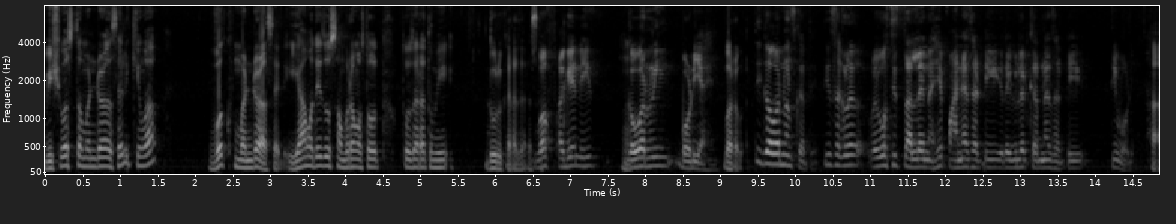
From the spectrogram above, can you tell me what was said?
विश्वस्त मंडळ असेल किंवा वक्फ मंडळ असेल यामध्ये जो संभ्रम असतो तो जरा तुम्ही दूर करा जरा. वक्फ अगेन ही गव्हर्निंग बॉडी आहे. बरोबर. ती गव्हर्नन्स करते. ती सगळं व्यवस्थित चाललंय ना हे पाहण्यासाठी रेग्युलेट करण्यासाठी ती बॉडी हां.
